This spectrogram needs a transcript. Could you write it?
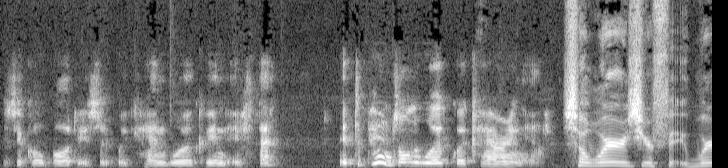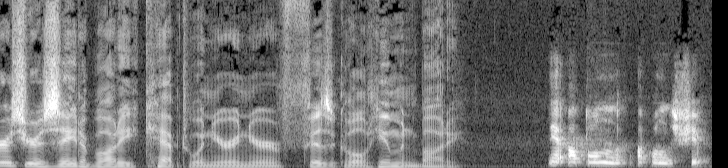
physical bodies that we can work in if that. It depends on the work we're carrying out. So where is your where is your zeta body kept when you're in your physical human body? Yeah, up on the up on the ship.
